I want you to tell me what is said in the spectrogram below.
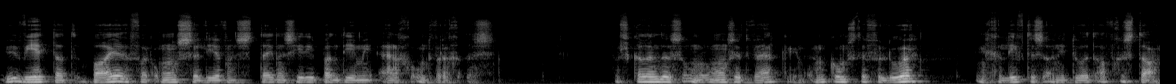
U weet dat baie van ons se lewens tydens hierdie pandemie erg ontwrig is. Verskillendes onder ons het werk en inkomste verloor en geliefdes aan die dood afgestaan.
